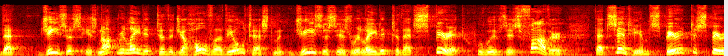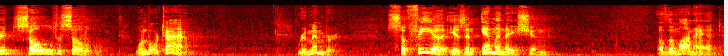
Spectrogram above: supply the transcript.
That Jesus is not related to the Jehovah of the Old Testament. Jesus is related to that Spirit who is his Father that sent him, spirit to spirit, soul to soul. One more time. Remember, Sophia is an emanation of the monad.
